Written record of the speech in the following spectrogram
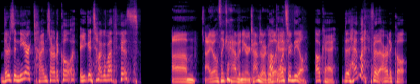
There's a New York Times article. Are you going to talk about this? Um i don't think i have a new york times article What- what's her deal Okay. The headline for the article,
